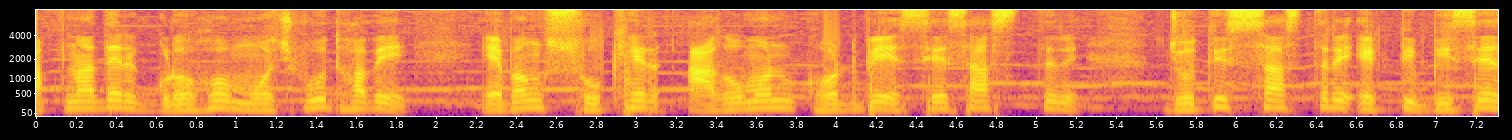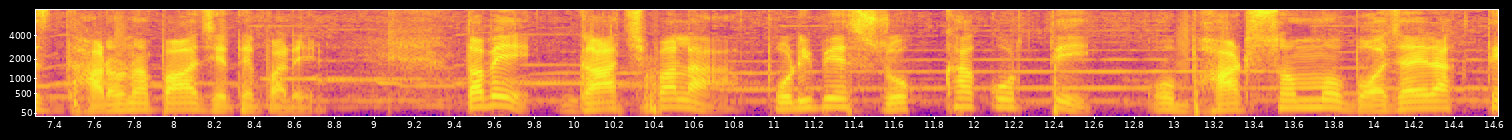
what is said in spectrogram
আপনাদের গ্রহ মজবুত হবে এবং সুখের আগমন ঘটবে সে শাস্ত্রে, জ্যোতিষশাস্ত্রে একটি বিশেষ ধারণা পাওয়া যেতে পারে। তবে গাছপালা পরিবেশ রক্ষা করতে ও ভারসাম্য বজায় রাখতে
